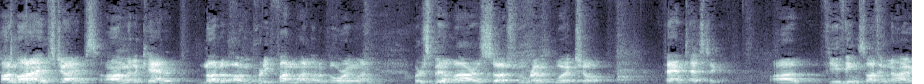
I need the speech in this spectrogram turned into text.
Hi, my name's James. I'm an accountant. Not a, I'm a pretty fun one, not a boring one. I've just been at Lara's Social Rabbit Workshop. Fantastic. Uh, a few things I didn't know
